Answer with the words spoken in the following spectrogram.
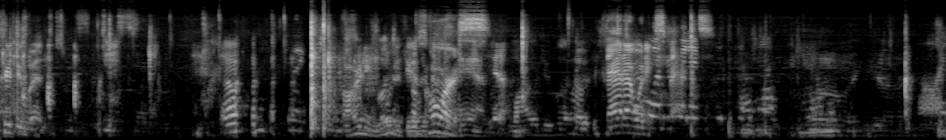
Creepy win. Like, I've already looked at the Of other course. guy's hand. Why would you look? That I would I wonder what I expect. Put them up. oh my god. I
